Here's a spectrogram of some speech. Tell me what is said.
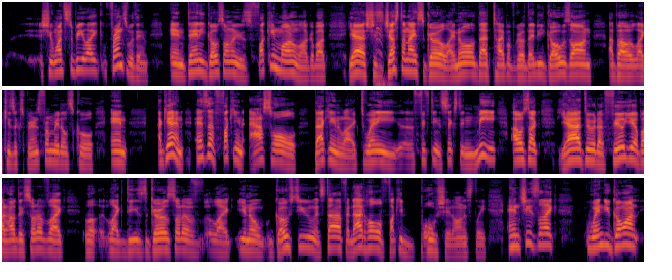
She wants to be like friends with him, and he goes on his fucking monologue about, yeah, she's just a nice girl. I know that type of girl. Then he goes on about like his experience from middle school, and again, as a fucking asshole back in like 2015, uh, 16, me, I was like, yeah, dude, I feel you about how they sort of like, like these girls sort of like, you know, ghost you and stuff, and that whole fucking bullshit, honestly. And she's like, when you go on,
